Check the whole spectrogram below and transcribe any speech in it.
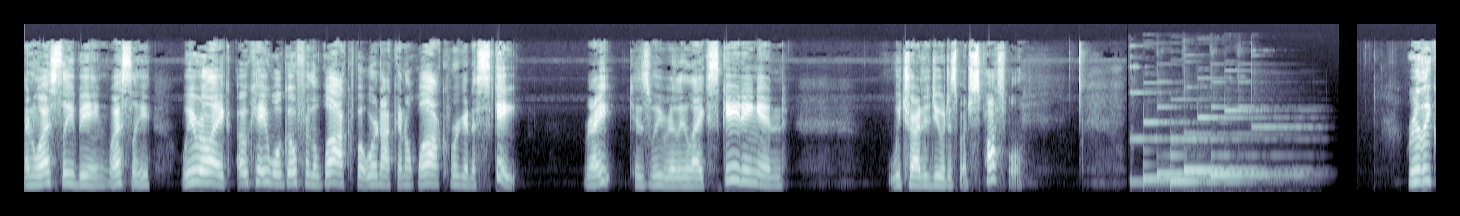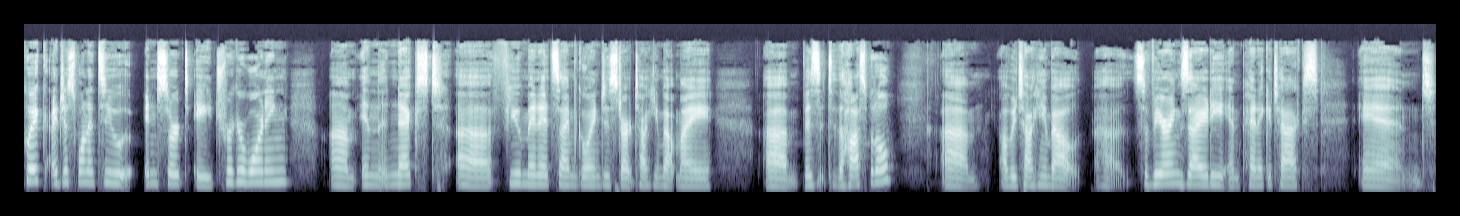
and Wesley being Wesley, we were like, okay, we'll go for the walk, but we're not going to walk, we're going to skate, right? Because we really like skating and we try to do it as much as possible. Really quick, I just wanted to insert a trigger warning. Um, in the next uh, few minutes, I'm going to start talking about my um, visit to the hospital. Um, I'll be talking about uh, severe anxiety and panic attacks and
